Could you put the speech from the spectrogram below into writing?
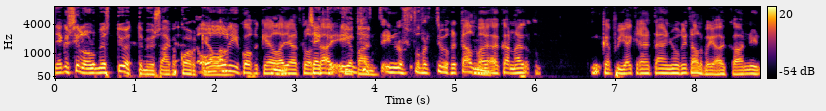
Eikö silloin ollut myös työttömyys aika korkealla? Oli korkealla mm. ja tuota, ihmiset jotain... innostuvat juuri talven mm. aikana käpyjä kerätään juuri talviaikaan, niin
